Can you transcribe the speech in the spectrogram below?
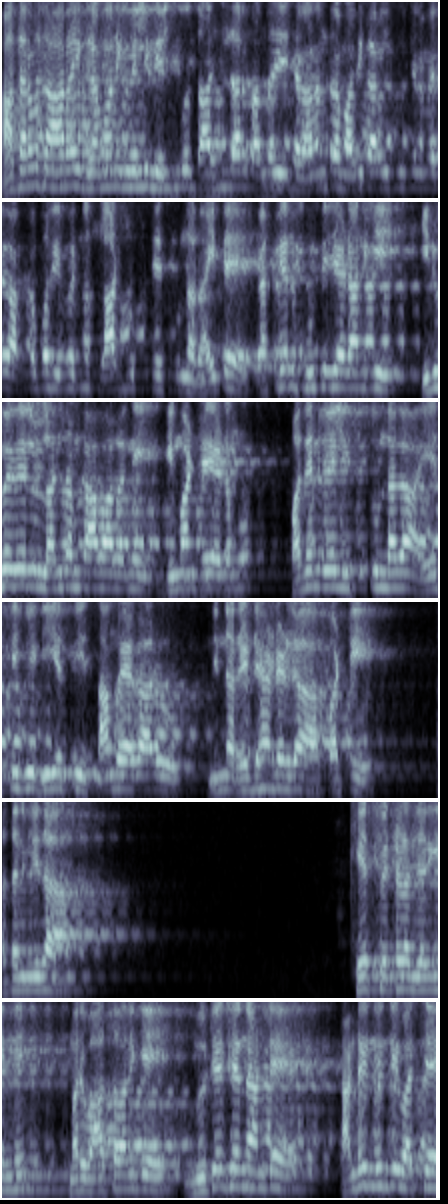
ఆ తర్వాత ఆర్ఐ గ్రామానికి వెళ్ళి తెలుసుకుని తహసీల్దార్కు అందజేశారు. అనంతరం అధికారుల సూచన మేరకు అక్టోబర్ ఇరవైన స్లాట్ బుక్ చేసుకున్నారు. అయితే ప్రక్రియను పూర్తి చేయడానికి ఇరవై వేలు లంచం కావాలని డిమాండ్ చేయడము పదిహేను వేలు ఇస్తుండగా ఏసీబీ డిఎస్పి సాంబయ్య గారు నిన్న రెడ్ హ్యాండెడ్గా పట్టి అతని మీద కేసు పెట్టడం జరిగింది. మరి వాస్తవానికి మ్యూటేషన్ అంటే తండ్రి నుంచి వచ్చే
